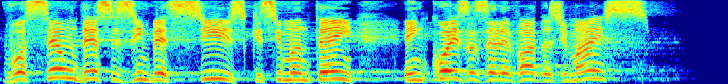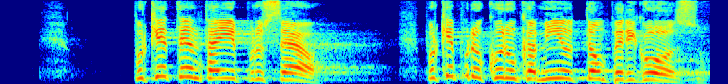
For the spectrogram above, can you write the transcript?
Você é um desses imbecis que se mantém em coisas elevadas demais? Por que tenta ir para o céu? Por que procura um caminho tão perigoso?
